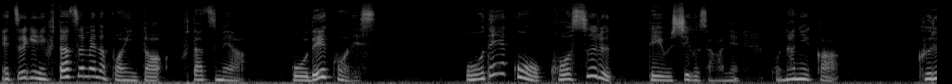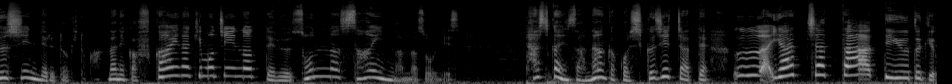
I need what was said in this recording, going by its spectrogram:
え次に2つ目のポイント。2つ目はおでこです。おでこをこするっていう仕草がねこう何か苦しんでる時とか何か不快な気持ちになってるそんなサインなんだそうです。確かにさなんかこうしくじっちゃってうわやっちゃったっていう時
